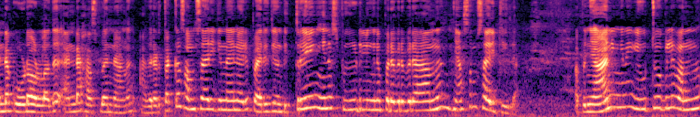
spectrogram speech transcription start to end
എന്റെ കൂടെ ഉള്ളത് എന്റെ ഹസ്ബൻഡാണ് അവരടുത്തൊക്കെ സംസാരിക്കുന്നതിന് ഒരു പരിധിയുണ്ട്. ഇത്രയും ഇങ്ങനെ സ്പീഡിൽ ഇങ്ങനെ പരപരപരാന്ന് ഞാൻ സംസാരിക്കില്ല. അപ്പൊ ഞാനിങ്ങനെ യൂട്യൂബിൽ വന്ന്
